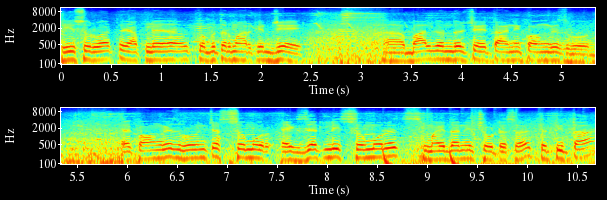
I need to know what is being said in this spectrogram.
ही सुरुवात आपल्या कबूतर मार्केट जे आहे अं, बालगंधर्वच्या आणि काँग्रेस भवन. या काँग्रेस भवनच्या समोर एक्झॅक्टली समोरच मैदान आहे छोटंसं. तर तिथं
